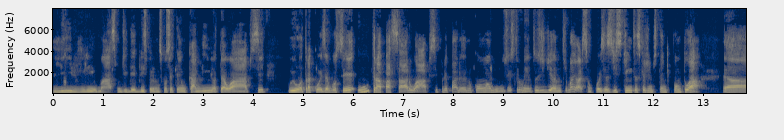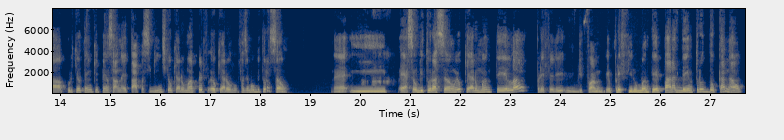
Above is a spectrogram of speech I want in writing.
livre, o máximo de debris, pelo menos que você tenha um caminho até o ápice. E outra coisa é você ultrapassar o ápice preparando com alguns instrumentos de diâmetro maior. São coisas distintas que a gente tem que pontuar. É, porque eu tenho que pensar na etapa seguinte que eu quero uma eu quero fazer uma obturação. Né? E essa obturação eu quero mantê-la preferi, de forma, eu prefiro manter para dentro do canal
